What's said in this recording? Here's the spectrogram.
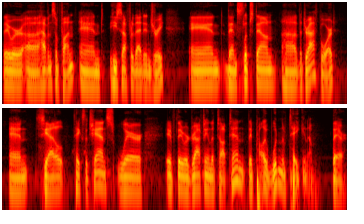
they were uh, having some fun, and he suffered that injury, and then slips down uh, the draft board, and Seattle takes the chance where if they were drafting in the top ten, they probably wouldn't have taken him there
